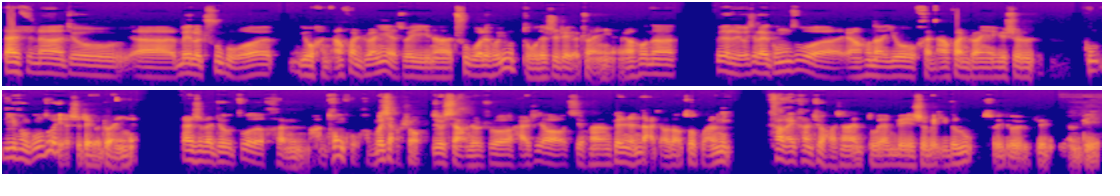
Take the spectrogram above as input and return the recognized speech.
但是呢，就呃为了出国又很难换专业，所以呢出国了以后又读的是这个专业。然后呢，为了留下来工作，然后呢又很难换专业，于是工第一份工作也是这个专业。但是呢，就做的很很痛苦，很不享受。就想就是说，还是要喜欢跟人打交道，做管理。看来看去，好像读 MBA 是唯一的路，所以就决定 MBA。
